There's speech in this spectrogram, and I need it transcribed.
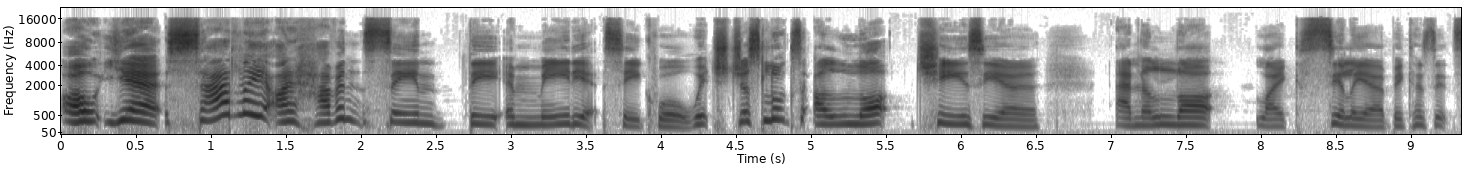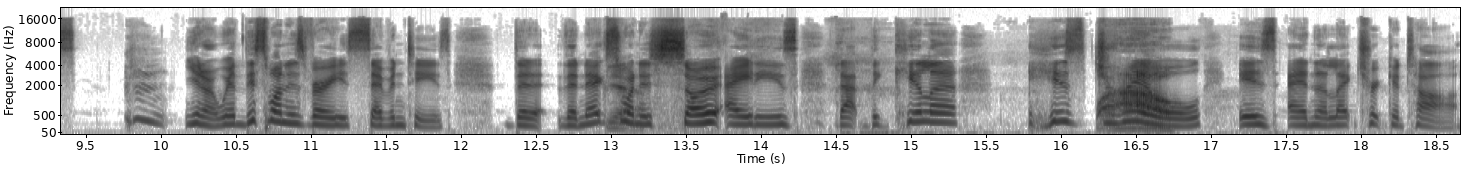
Oh yeah, sadly I haven't seen the immediate sequel, which just looks a lot cheesier and a lot like sillier because it's you know, where this one is very 70s. The the next one is so 80s that the killer his Wow. drill is an electric guitar.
